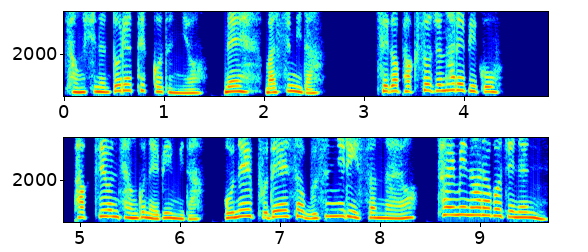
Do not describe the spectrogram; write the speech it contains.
정신은 또렷했거든요. 네, 맞습니다. 제가 박서준 할애비고 박지훈 장군 애비입니다. 오늘 부대에서 무슨 일이 있었나요? 철민 할아버지는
